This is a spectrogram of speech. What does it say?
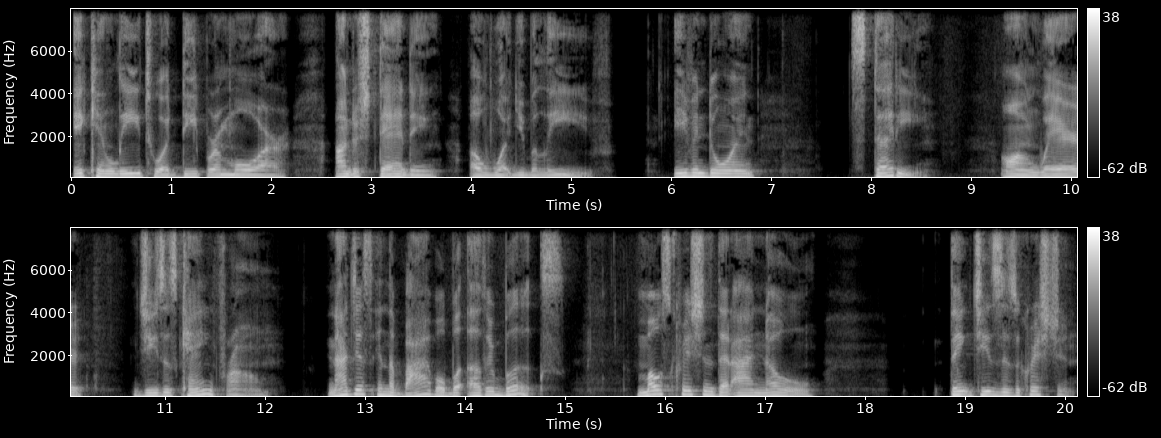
it can lead to a deeper, more understanding of what you believe. Even doing study on where Jesus came from, not just in the Bible, but other books. Most Christians that I know think Jesus is a Christian.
